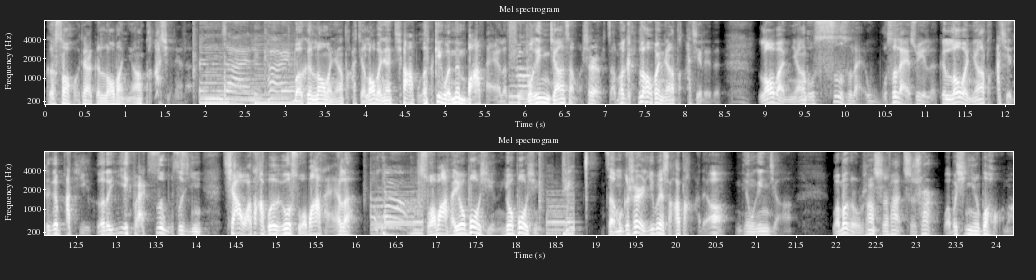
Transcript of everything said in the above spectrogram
搁烧烤店跟老板娘打起来了，我跟老板娘打起来，老板娘掐脖子给我摁吧台了。我跟你讲怎么事儿怎么跟老板娘打起来的？老板娘都四十来、五十来岁了，跟老板娘打起，这个大体格子一百四五十斤，掐我大脖给我锁吧台了，锁吧台要报警，要报警。怎么个事因为啥打的啊？你听我跟你讲，我们搁楼上吃饭吃串我不心情不好吗？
